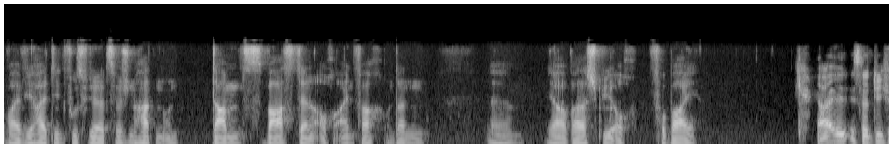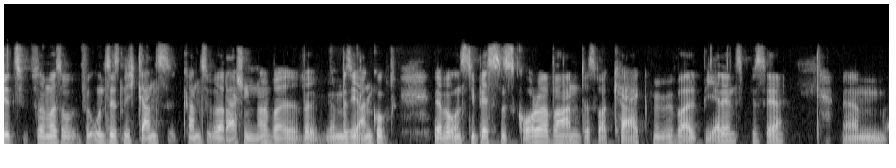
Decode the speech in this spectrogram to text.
weil wir halt den Fuß wieder dazwischen hatten und das war es dann auch einfach. Und dann, ähm, ja, war das Spiel auch vorbei. Ja, ist natürlich jetzt, sagen wir so, für uns jetzt nicht ganz, ganz überraschend, ne? weil, wenn man sich anguckt, wer bei uns die besten Scorer waren, das war Kerk überall Behrens bisher, ähm,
